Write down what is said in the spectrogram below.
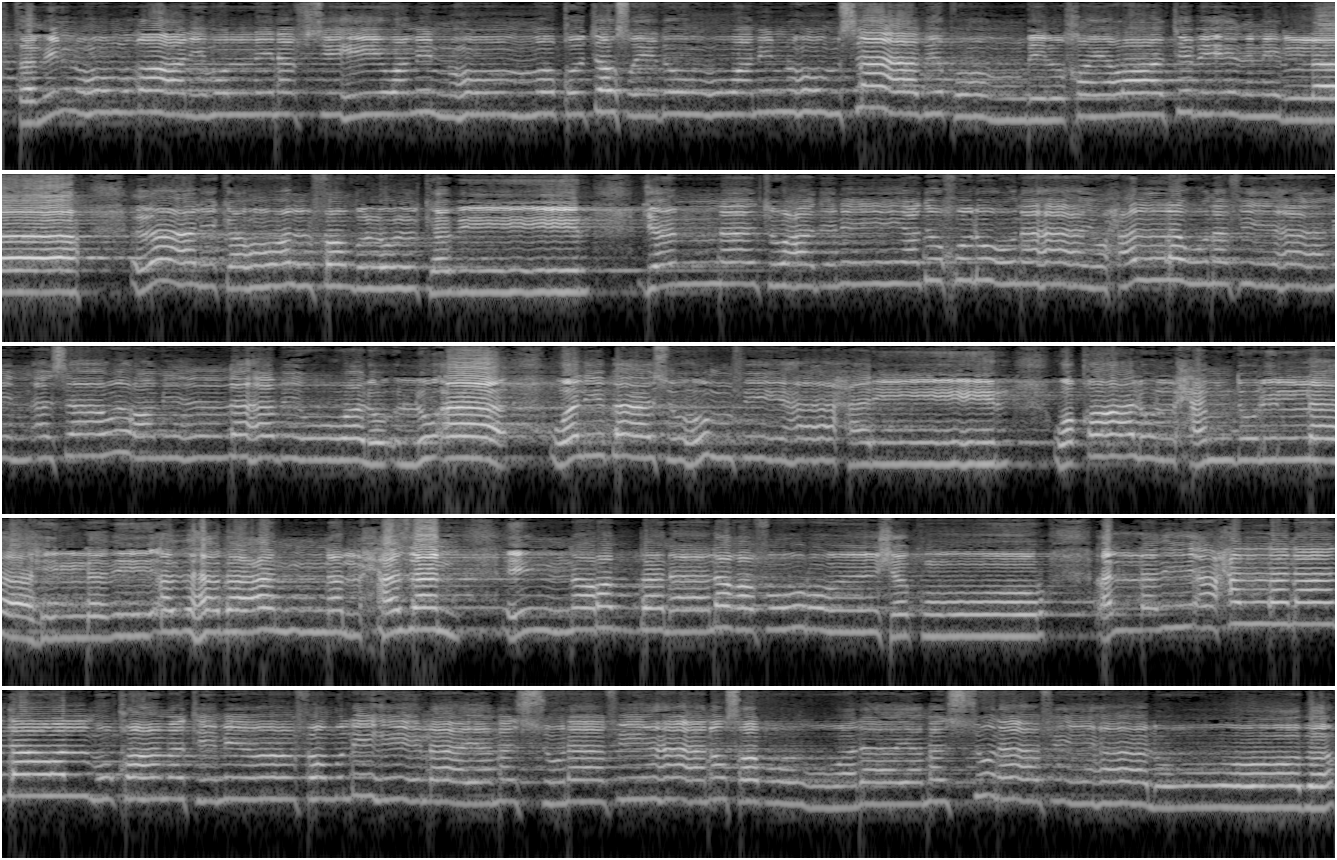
فمنهم ظالم لنفسه ومنهم مقتصد ومنهم سابق بالخيرات بإذن الله. ذلك هو الفضل الكبير. جنات عدن يدخلونها يحلون فيها من أساور من ذهب ولؤلؤا ولباسهم فيها حرير. وقالوا الحمد لله الذي أذهب عنا الحزن. إن ربنا لغفور شكور. الذي أحلنا دار المقامة من فضله لا يمسنا فيها نصب ولا يمسنا فيها لغوب.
